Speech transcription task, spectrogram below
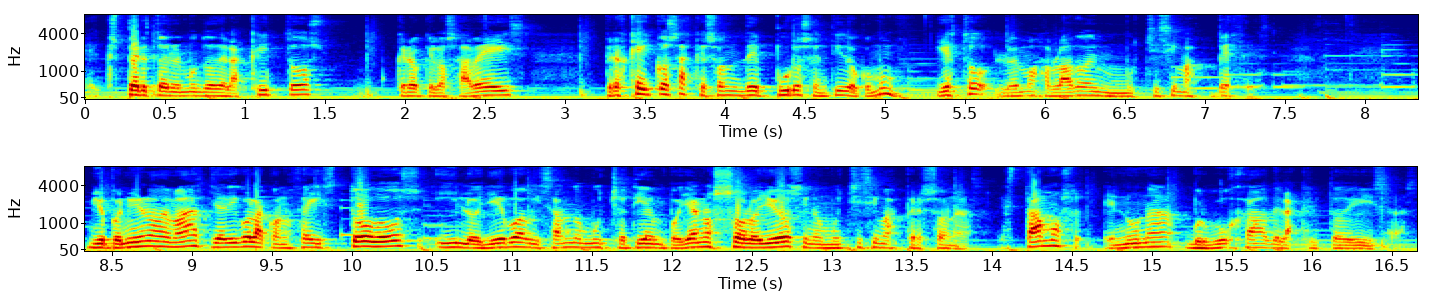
experto en el mundo de las criptos, creo que lo sabéis, pero es que hay cosas que son de puro sentido común, y esto lo hemos hablado en muchísimas veces. Mi opinión además, ya digo, la conocéis todos y lo llevo avisando mucho tiempo, ya no solo yo, sino muchísimas personas. Estamos en una burbuja de las criptodivisas.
